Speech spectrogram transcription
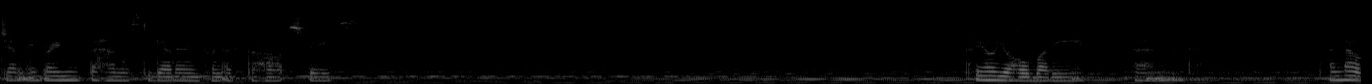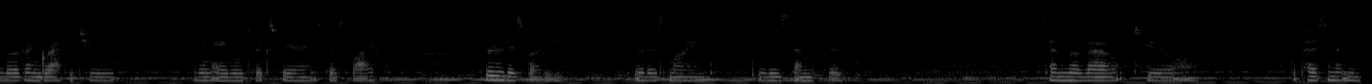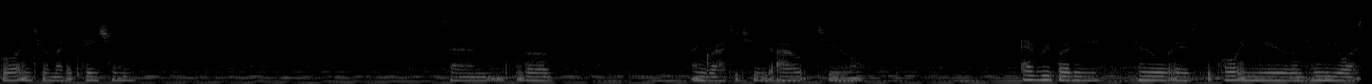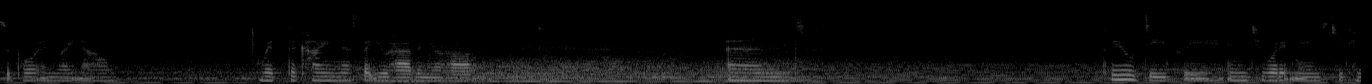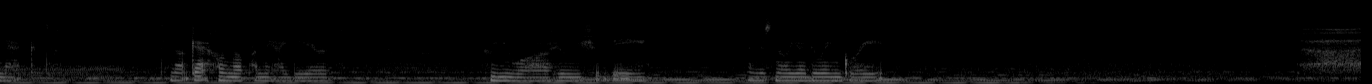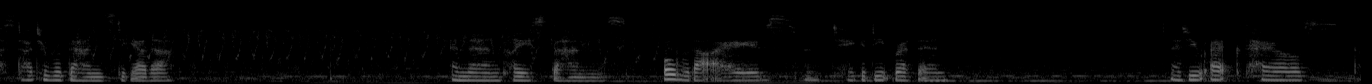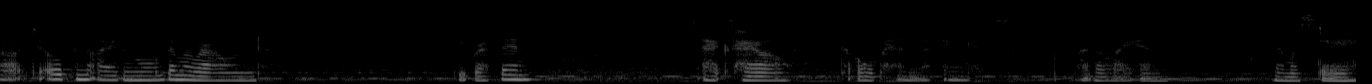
Gently bring the hands together in front of the heart space. Feel your whole body and send out love and gratitude for being able to experience this life through this body, through this mind, through these senses. Send love out to the person that you brought into your meditation. Send love and gratitude out to everybody who is supporting you and who you are supporting right now with the kindness that you have in your heart. And feel deeply into what it means to connect, to not get hung up on the idea of who you are, who you should be, and just know you're doing great. Start to rub the hands together. And then place the hands over the eyes and take a deep breath in. As you exhale, start to open the eyes and move them around. Deep breath in. Exhale to open the fingers the light in. Namaste.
